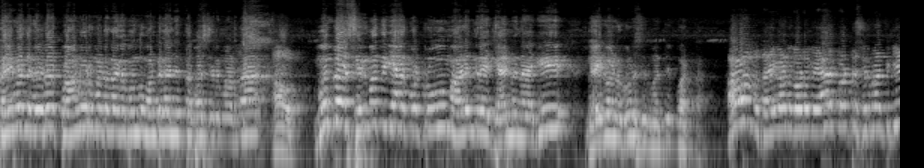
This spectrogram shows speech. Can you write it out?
ದೈವದ ಗೌಡ ಕ್ವಾನೂರು ಮಠದಾಗ ಬಂದು ಒಂಟಗಾಲಿ ತಪಾಸಣೆ ಮಾಡ್ದ. ಮುಂದೆ ಶ್ರೀಮಂತಿಗೆ ಯಾರು ಕೊಟ್ರು? ಮಾಳಿಂಗ್ರೆ ಜಾಮೀನಾಗಿ ದೈಗೊಂಡಗೌಡ ಶ್ರೀಮಂತಿಗೆ ಕೊಟ್ಟ. ಹೌದು ದೈಗೌಡಗೌಡಗೆ ಯಾರು ಕೊಟ್ರು ಶ್ರೀಮಂತಿಗೆ?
